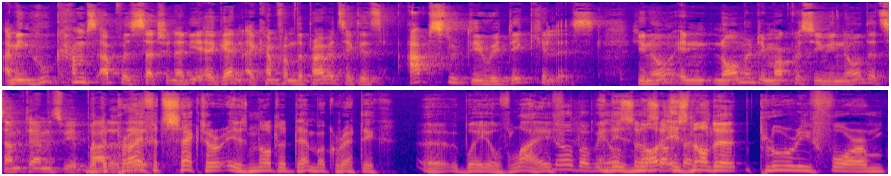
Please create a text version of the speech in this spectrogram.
I mean, who comes up with such an idea? Again, I come from the private sector. It's absolutely ridiculous. You know, in normal democracy, we know that sometimes we are part But the private the sector is not a democratic uh, way of life. No, but we and it's not, it's not a pluriform,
